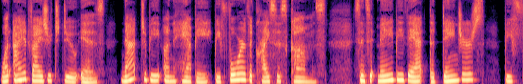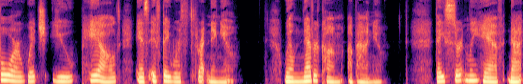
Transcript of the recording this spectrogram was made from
What I advise you to do is not to be unhappy before the crisis comes, since it may be that the dangers before which you paled as if they were threatening you will never come upon you. They certainly have not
